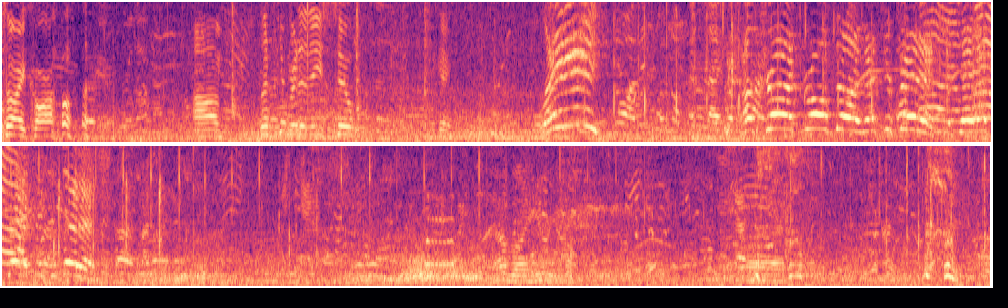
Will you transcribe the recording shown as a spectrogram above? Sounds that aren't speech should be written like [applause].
Sorry, Carl. [laughs] um, let's get rid of these two. Okay. Ladies! I'm trying, you're all done. That's your finish. Okay, that's it. That's your finish. Oh boy, here we go. [laughs]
